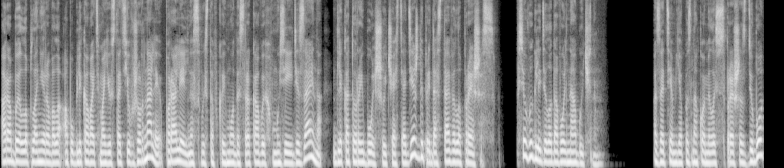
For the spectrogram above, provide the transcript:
Арабелла планировала опубликовать мою статью в журнале параллельно с выставкой моды сороковых в Музее дизайна, для которой большую часть одежды предоставила Precious. Все выглядело довольно обычным. А затем я познакомилась с Precious Дюбо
